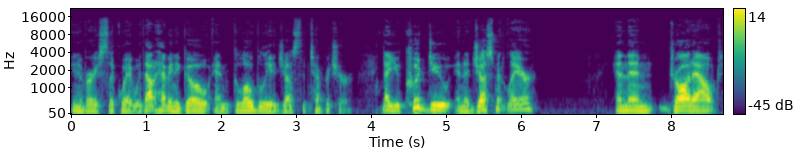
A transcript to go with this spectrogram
in a very slick way without having to go and globally adjust the temperature. Now you could do an adjustment layer and then draw it out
